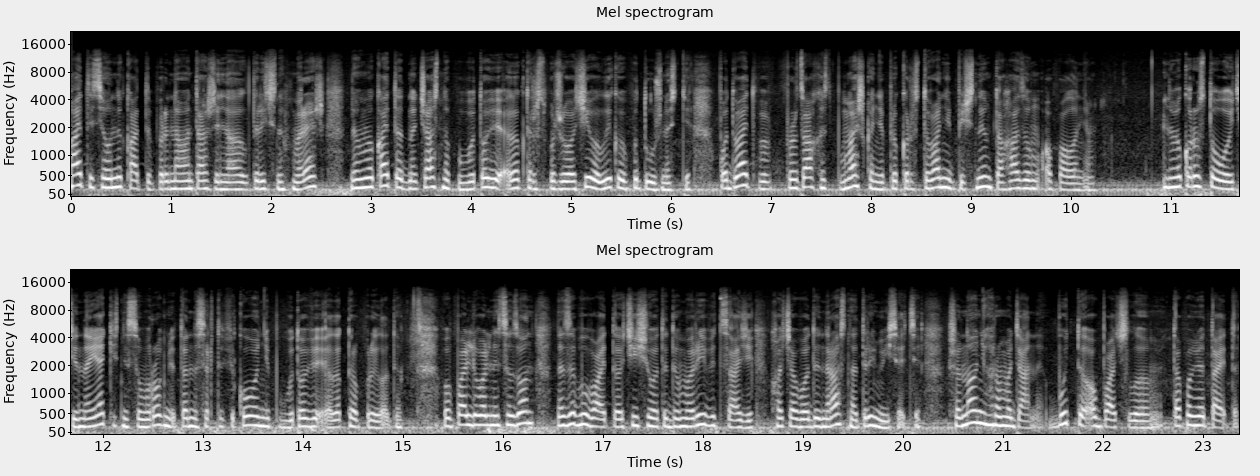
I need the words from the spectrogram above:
намагайтеся уникати перенавантаження електричних мереж, не вмикайте одночасно побутові електроспоживачі великої потужності, подбайте про захист помешкання при користуванні пічним та газовим опаленням. Не використовуючи неякісні саморобні та несертифіковані побутові електроприлади. В опалювальний сезон не забувайте очищувати димарі від сажі хоча б один раз на три місяці. Шановні громадяни, будьте обачливими та пам'ятайте,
